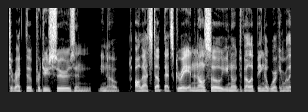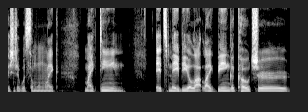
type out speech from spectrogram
direct the producers and you know all that stuff that's great. And then also you know developing a working relationship with someone like Mike Dean. It's maybe a lot like being a coach or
